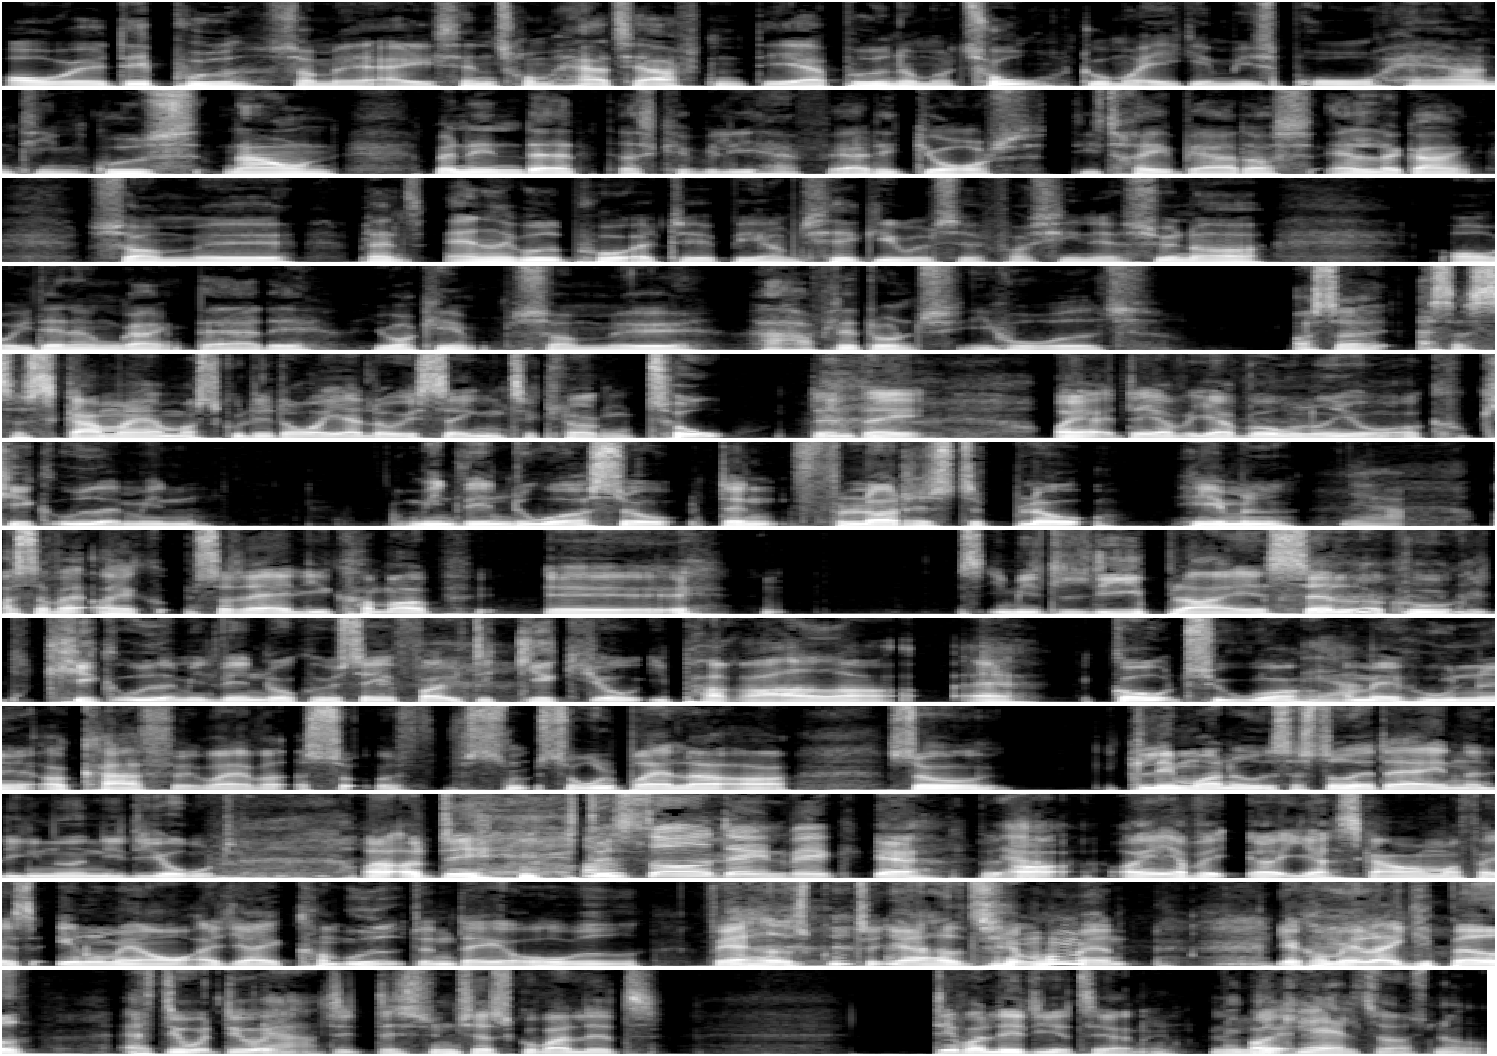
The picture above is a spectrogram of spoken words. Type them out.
Og øh, det bud, som øh, er i centrum her til aften, det er bud nummer to. Du må ikke misbruge Herren, din Guds navn. Men inden da, der skal vi lige have færdiggjort de tre værters aldergang, som øh, blandt andet går ud på at øh, bede om tilgivelse for sine syndere. Og i denne omgang, der er det Joachim, som øh, har haft lidt ondt i hovedet. Og så, altså, så skammer jeg mig sgu lidt over, at jeg lå i sengen til klokken to den dag. og jeg, da jeg, jeg vågnede jo og kunne kigge ud af min, min vindue og så den flotteste blå himmel. Ja. Og så, var, og jeg, så da jeg lige kom op øh, i mit ligepleje selv og kunne kigge ud af mit vindue, kunne jeg se, at folk de gik jo i parader af gåture Ja. og med hunde og kaffe, hvor jeg var so, solbriller og så glimrende ud. Så stod jeg derinde og lignede en idiot. Og, og det, Og så dagen væk. Ja, Ja. og, og jeg, jeg, jeg skammer mig faktisk endnu mere over, at jeg ikke kom ud den dag overhovedet. For jeg havde, sgu, jeg havde tømmermænd. Jeg kom heller ikke i bad. Altså, det, var, det, var, Ja. det, det synes jeg skulle var lidt... Det var lidt irriterende. Men og, det kan altså også noget.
